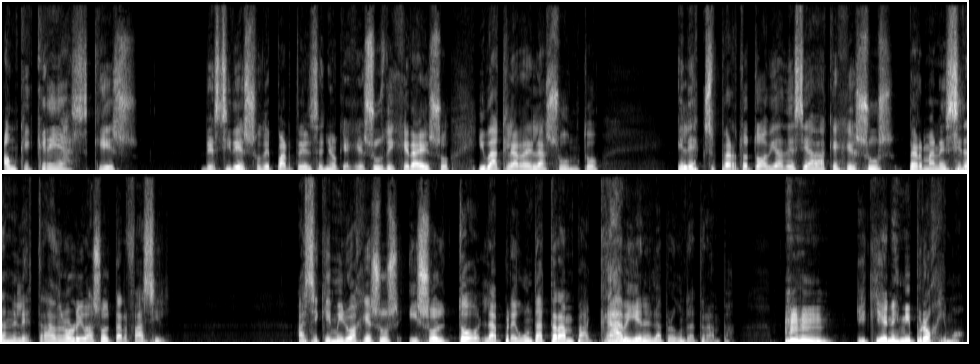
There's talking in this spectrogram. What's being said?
aunque creas que es decir eso de parte del Señor, que Jesús dijera eso, iba a aclarar el asunto, el experto todavía deseaba que Jesús permaneciera en el estrado, no lo iba a soltar fácil. Así que miró a Jesús y soltó la pregunta trampa. Acá viene la pregunta trampa. ¿Y quién es mi prójimo?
